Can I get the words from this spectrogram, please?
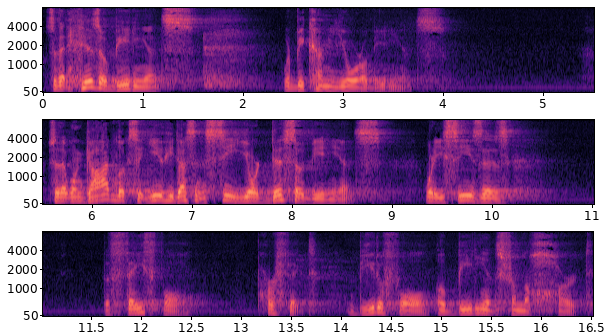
So that his obedience would become your obedience. So that when God looks at you, he doesn't see your disobedience. What he sees is the faithful, perfect, beautiful obedience from the heart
